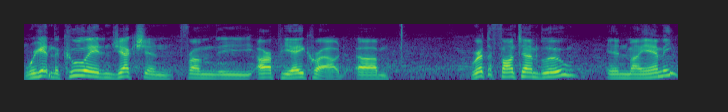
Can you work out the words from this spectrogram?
we're getting the Kool-Aid injection from the RPA crowd. Um, we're at the Fontainebleau in Miami,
